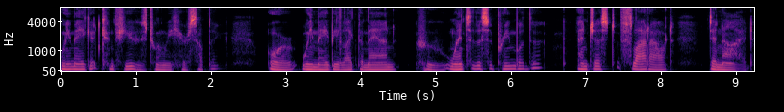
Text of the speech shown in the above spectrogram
We may get confused when we hear something, or we may be like the man who went to the Supreme Buddha and just flat out denied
